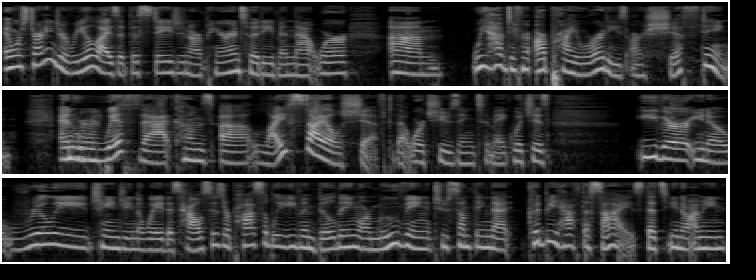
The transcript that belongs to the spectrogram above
And we're starting to realize at this stage in our parenthood, even that we're, um, we have different, our priorities are shifting. And mm-hmm. with that comes a lifestyle shift that we're choosing to make, which is either, you know, really changing the way this house is or possibly even building or moving to something that could be half the size. That's, you know, I mean,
